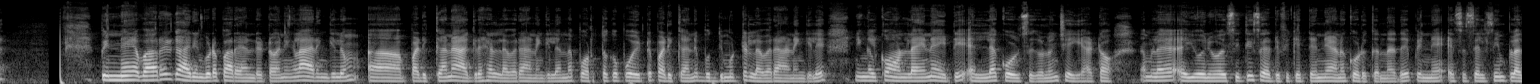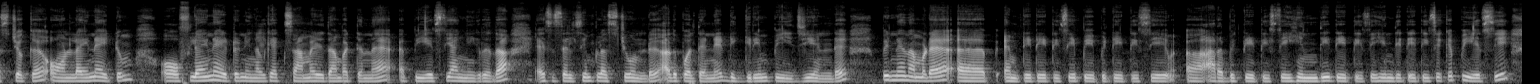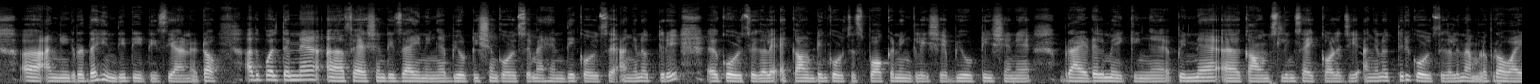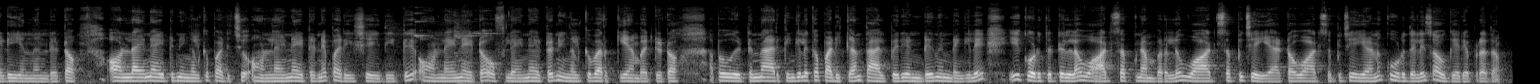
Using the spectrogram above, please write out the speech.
പിന്നെ വേറൊരു കാര്യം കൂടെ പറയാനുണ്ട് കേട്ടോ. നിങ്ങൾ ആരെങ്കിലും പഠിക്കാൻ ആഗ്രഹമുള്ളവരാണെങ്കിൽ എന്നാൽ പുറത്തൊക്കെ പോയിട്ട് പഠിക്കാൻ ബുദ്ധിമുട്ടുള്ളവരാണെങ്കിൽ നിങ്ങൾക്ക് ഓൺലൈനായിട്ട് എല്ലാ കോഴ്സുകളും ചെയ്യാം കേട്ടോ. നമ്മൾ യൂണിവേഴ്സിറ്റി സർട്ടിഫിക്കറ്റ് തന്നെയാണ് കൊടുക്കുന്നത്. പിന്നെ എസ് എസ് എൽ സിയും പ്ലസ് ടു ഒക്കെ ഓൺലൈനായിട്ടും ഓഫ്ലൈനായിട്ടും നിങ്ങൾക്ക് എക്സാം എഴുതാൻ പറ്റുന്ന പി എസ് സി അംഗീകൃത എസ് എസ് എൽ സിയും പ്ലസ് ടു ഉണ്ട്. അതുപോലെ തന്നെ ഡിഗ്രിയും പി ജി ഉണ്ട്. പിന്നെ നമ്മുടെ M T T T C P P T T C Arabic T T C Hindi T T C Hindi T T C ഒക്കെ പി എസ് സി അംഗീകൃത ഹിന്ദി ടി ടി സി ആണ് കേട്ടോ അതുപോലെ തന്നെ fashion designing beautician course mehndi course അങ്ങനെ ഒത്തിരി കോഴ്സുകൾ accounting course spoken English beautician bridal making പിന്നെ കൗൺസിലിംഗ് സൈക്കോളജി അങ്ങനെ ഒത്തിരി കോഴ്സുകൾ നമ്മൾ പ്രൊവൈഡ് ചെയ്യുന്നുണ്ട് കേട്ടോ ഓൺലൈനായിട്ട് നിങ്ങൾക്ക് പഠിച്ച് ഓൺലൈനായിട്ട് തന്നെ പരീക്ഷ എഴുതിയിട്ട് ഓൺലൈനായിട്ടോ ഓഫ്ലൈനായിട്ടോ നിങ്ങൾക്ക് വർക്ക് ചെയ്യാൻ പറ്റും കേട്ടോ അപ്പോൾ വീട്ടിൽ നിന്ന് ആർക്കെങ്കിലുമൊക്കെ പഠിക്കാൻ താല്പര്യം ഉണ്ട് എന്നുണ്ടെങ്കിൽ ഈ കൊടുത്തിട്ടുള്ള വാട്സപ്പ് നമ്പറിൽ വാട്സപ്പ് ചെയ്യാം കേട്ടോ വാട്സപ്പ് ചെയ്യാണ് കൂടുതൽ സൗകര്യപ്രദം.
